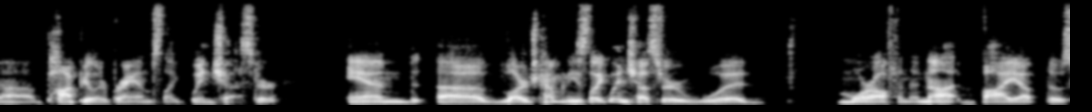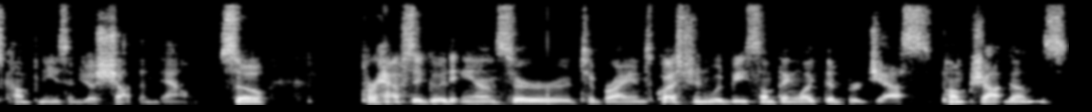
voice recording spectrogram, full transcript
uh, popular brands like Winchester, and uh, large companies like Winchester would more often than not buy up those companies and just shut them down. So perhaps a good answer to Brian's question would be something like the Burgess pump shotguns,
